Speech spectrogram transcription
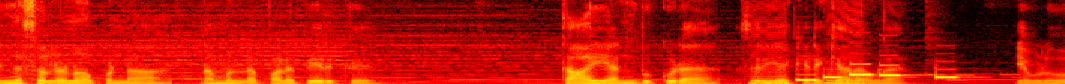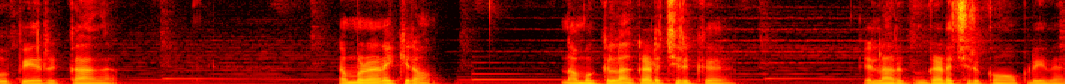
இன்னும் சொல்லணும் அப்படின்னா நம்மள பல பேருக்கு தாய் அன்பு கூட சரியாக கிடைக்காதவங்க எவ்வளவோ பேர் இருக்காங்க. நம்ம நினைக்கிறோம் நமக்கெல்லாம் கிடச்சிருக்கு. எல்லாருக்கும் கிடச்சிருக்கோம் அப்படின்னு.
